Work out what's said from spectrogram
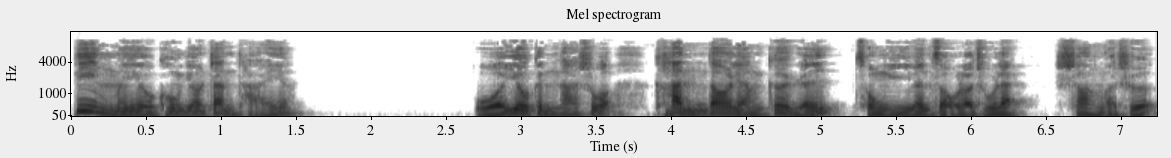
并没有公交站台呀。我又跟他说，看到两个人从医院走了出来，上了车。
